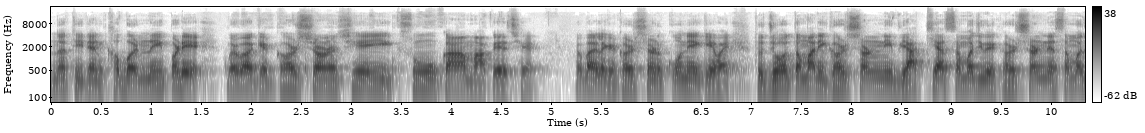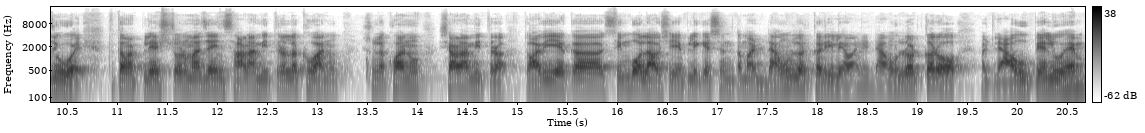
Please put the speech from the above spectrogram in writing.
નથી, તેને ખબર નહીં પડે. બરાબર? કે ઘર્ષણ છે એ શું કામ આપે છે? બરાબર? એટલે કે ઘર્ષણ કોને કહેવાય? તો જો તમારી ઘર્ષણની વ્યાખ્યા સમજવી હોય, ઘર્ષણને સમજવું હોય, તો તમારે પ્લે સ્ટોરમાં જઈને શાળા મિત્ર લખવાનું. શું લખવાનું? શાળા મિત્ર. તો આવી એક સિમ્બોલ આવશે એપ્લિકેશન તમારે ડાઉનલોડ કરી લેવાની. ડાઉનલોડ કરો, એટલે આવું પહેલું હેમ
